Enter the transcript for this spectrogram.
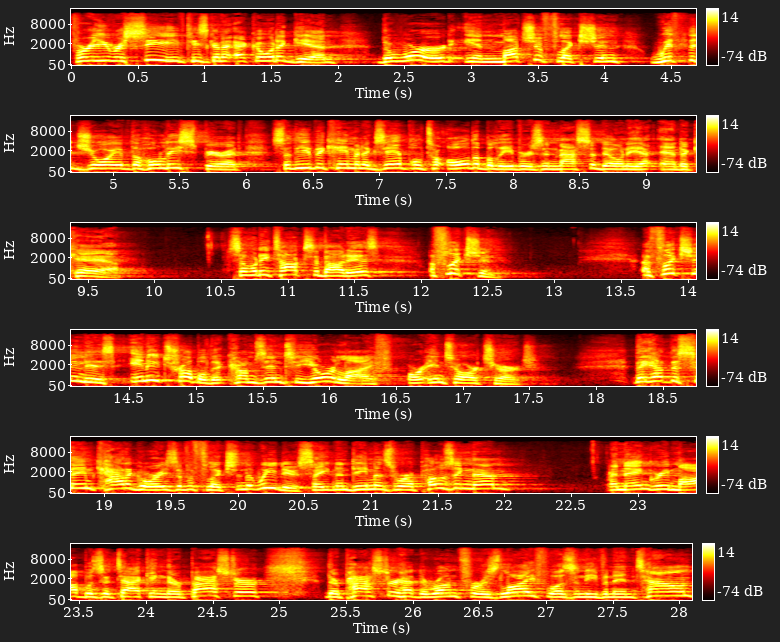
For you received, he's going to echo it again, the word in much affliction with the joy of the Holy Spirit, so that you became an example to all the believers in Macedonia and Achaia. So, what he talks about is affliction. Affliction is any trouble that comes into your life or into our church. They had the same categories of affliction that we do. Satan and demons were opposing them. An angry mob was attacking their pastor. Their pastor had to run for his life, wasn't even in town.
